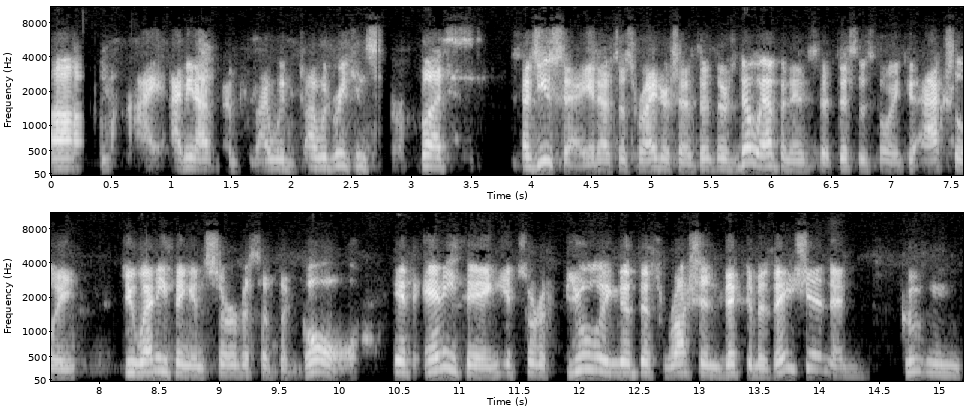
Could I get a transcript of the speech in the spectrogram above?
Um, I, I, mean, I, I, would I would reconsider. But as you say, and as this writer says, there, there's no evidence that this is going to actually do anything in service of the goal. If anything, it's sort of fueling this Russian victimization and Putin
